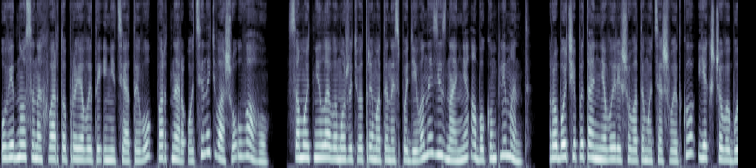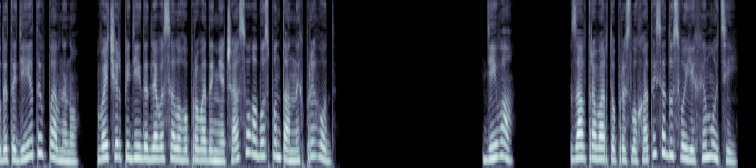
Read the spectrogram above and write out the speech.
У відносинах варто проявити ініціативу, партнер оцінить вашу увагу. Самотні леви можуть отримати несподіване зізнання або комплімент. Робочі питання вирішуватимуться швидко, якщо ви будете діяти впевнено. Вечір підійде для веселого проведення часу або спонтанних пригод. Діва. Завтра варто прислухатися до своїх емоцій.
